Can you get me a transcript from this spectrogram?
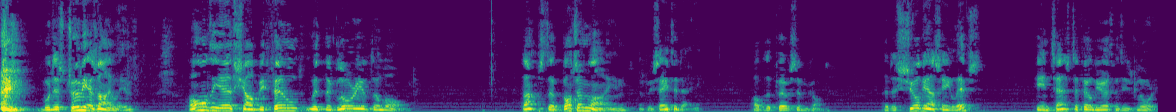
but as truly as I live, all the earth shall be filled with the glory of the Lord. That's the bottom line, as we say today, of the purpose of God. That as surely as He lives, He intends to fill the earth with His glory.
